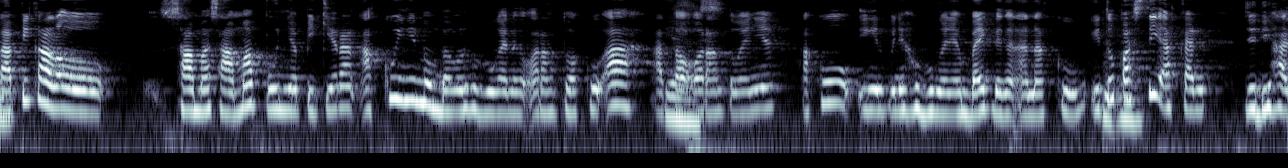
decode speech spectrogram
Tapi kalau sama-sama punya pikiran, aku ingin membangun hubungan dengan orang tuaku ah, atau Yes. orang tuanya, aku ingin punya hubungan yang baik dengan anakku. Itu pasti akan jadi hal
